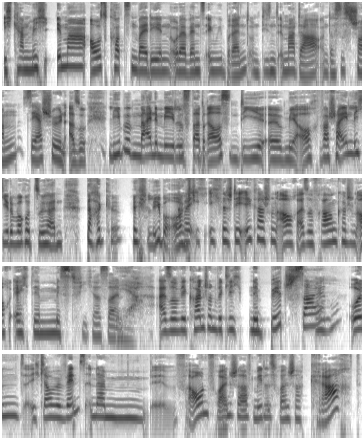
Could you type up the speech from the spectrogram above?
ich kann mich immer auskotzen bei denen oder wenn es irgendwie brennt und die sind immer da und das ist schon sehr schön. Also liebe meine Mädels da draußen, die äh, mir auch wahrscheinlich jede Woche zuhören, danke, ich liebe euch. aber ich, ich verstehe Ilka schon auch. Also Frauen können schon auch echte Mistviecher sein. Ja. Also wir können schon wirklich eine Bitch sein. Und ich glaube, wenn es in der Frauenfreundschaft, Mädelsfreundschaft kracht,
